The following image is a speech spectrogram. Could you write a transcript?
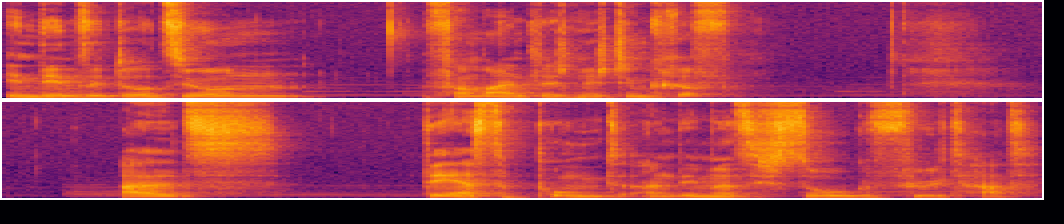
in den Situationen vermeintlich nicht im Griff? Als der erste Punkt, an dem er sich so gefühlt hat,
